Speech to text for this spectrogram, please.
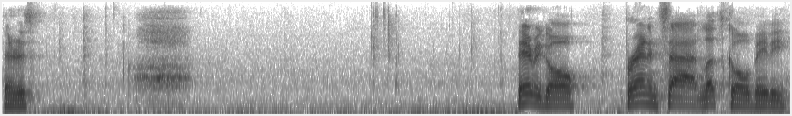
There it is. There we go. Brandon Saad, let's go, baby.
